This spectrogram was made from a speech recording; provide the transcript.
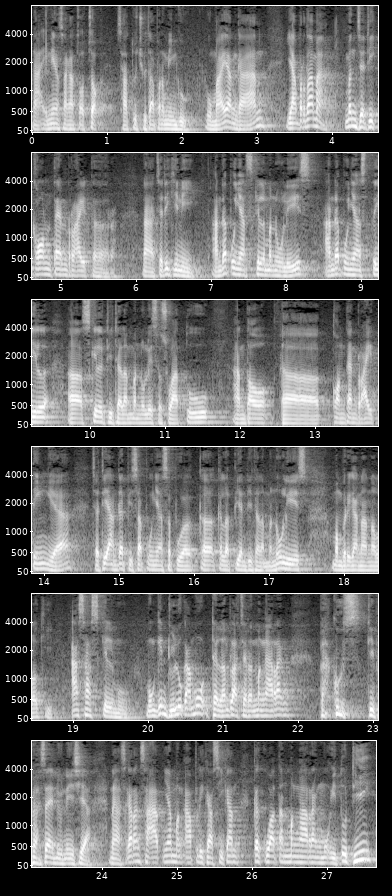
Nah ini yang sangat cocok, satu juta per minggu. Lumayan kan? Yang pertama, menjadi content writer. Nah, jadi gini, Anda punya skill menulis, Anda punya skill uh, skill di dalam menulis sesuatu atau uh, content writing ya. Jadi Anda bisa punya sebuah ke kelebihan di dalam menulis, memberikan analogi. Asas skillmu. Mungkin dulu kamu dalam pelajaran mengarang bagus di bahasa Indonesia. Nah, sekarang saatnya mengaplikasikan kekuatan mengarangmu itu di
